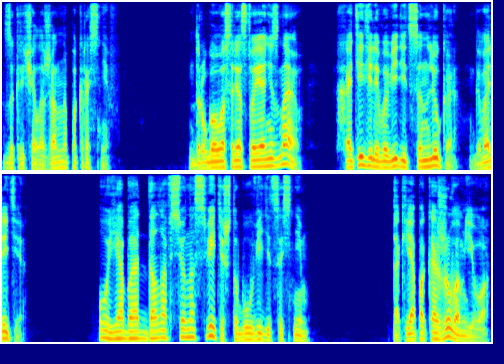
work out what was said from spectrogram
закричала Жанна, покраснев. Другого средства я не знаю. Хотите ли вы видеть Сен-Люка? Говорите. О, я бы отдала все на свете, чтобы увидеться с ним. Так я покажу вам его,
